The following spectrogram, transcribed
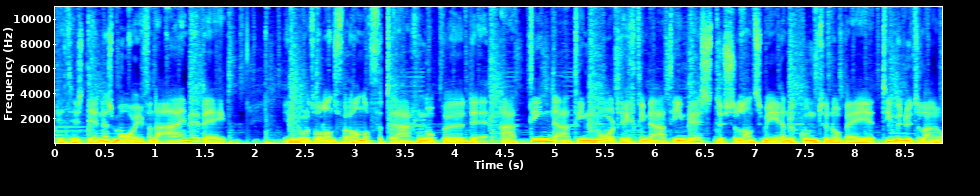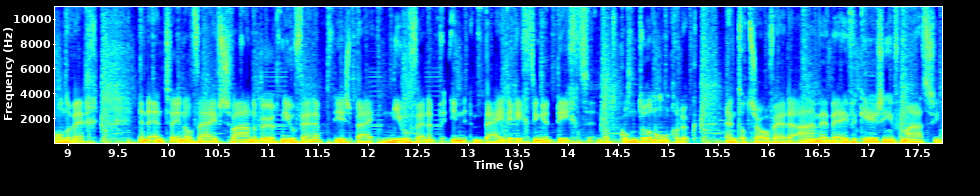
Dit is Dennis Mooij van de ANWB. In Noord-Holland vooral nog vertraging op de A10, de A10 Noord richting de A10 West. Tussen Landsmeer en de Koentunnel ben je 10 minuten langer onderweg. En de N205 Zwanenburg-Nieuw-Vennep, is bij Nieuw-Vennep in beide richtingen dicht. En dat komt door een ongeluk. En tot zover de ANWB Verkeersinformatie.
